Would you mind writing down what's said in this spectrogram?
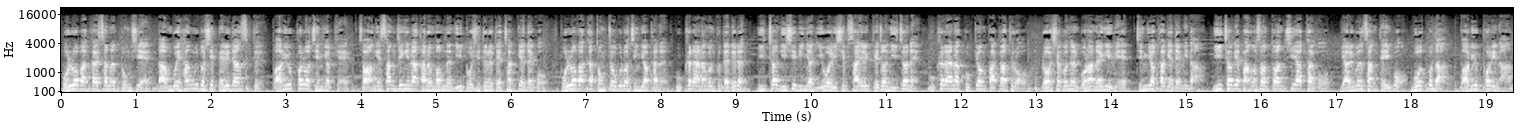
볼노바카에서는 동시에 남부의 항구 도시 베르단스크, 마리우폴로 진격해 저항의 상징이나 다름없는 이 도시들을 되찾게 되고 볼로바카 동쪽으로 진격하는 우크라이나군 부대들은 2022년 2월 24일 개전 이전에 우크라이나 국경 바깥으로 러시아군을 몰아내기 위해 진격하게 됩니다. 이 적의 방어선 또한 취약하고 얇은 상태이고 무엇보다 마리우폴이나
